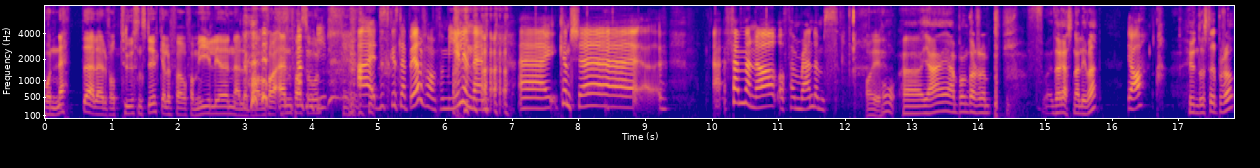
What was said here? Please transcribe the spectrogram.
på nettet, eller er det for 1000 stykk, eller for familien, eller bare for én person? Nei, du skal slippe å gjøre det foran familien din. Eh, kanskje eh, fem venner og fem randoms. Oi. Oh, uh, jeg er på kanskje pff, det resten av livet. Ja. 100 strippeshow.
